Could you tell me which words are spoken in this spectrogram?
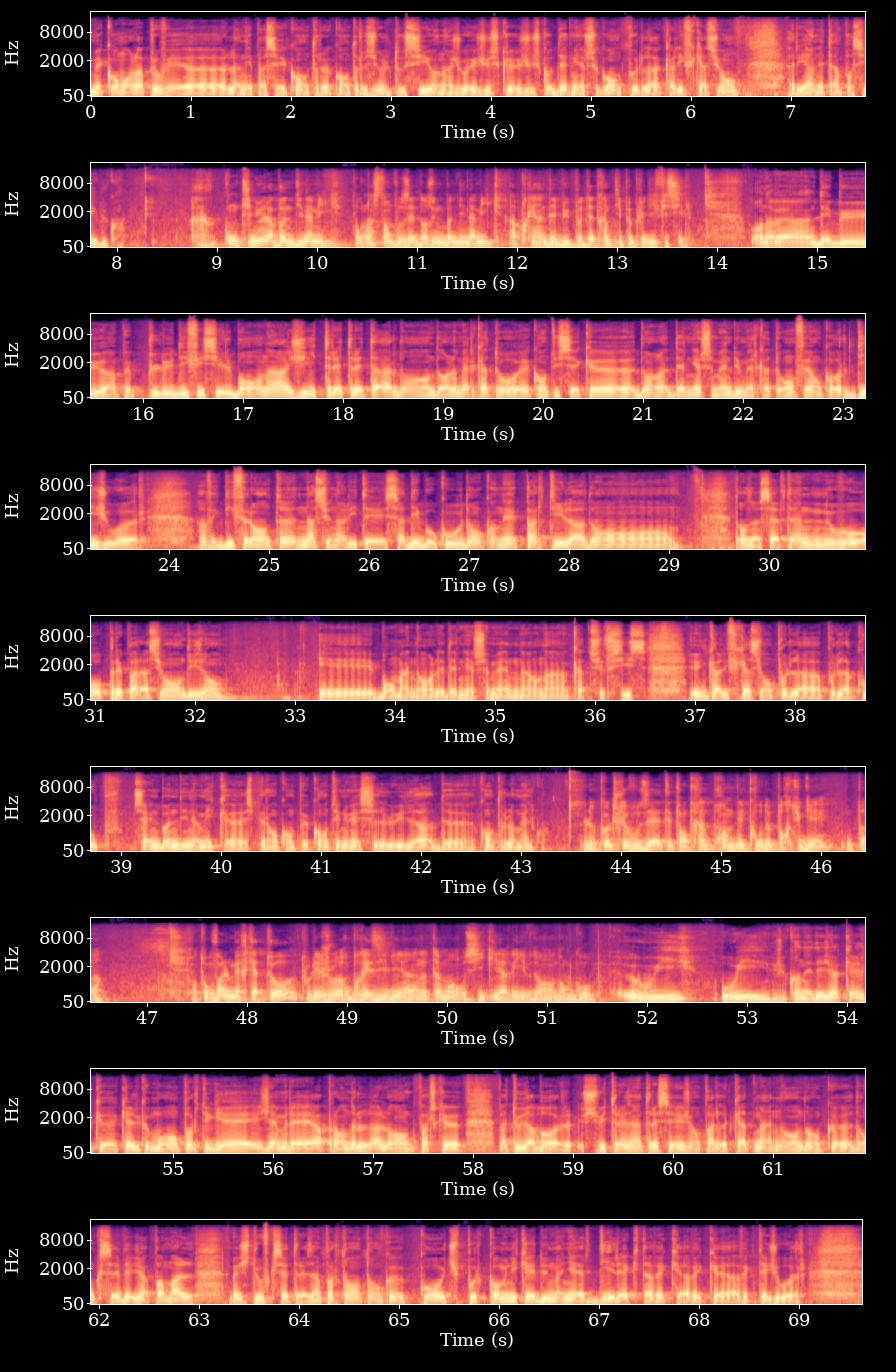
Mais comme on l'a prouvé euh, l'année passée contre, contre Zult aussi, on a joué jusque, jusqu'aux dernières secondes pour la qualification. Rien n'est impossible. Quoi. Continuez la bonne dynamique. Pour l'instant, vous êtes dans une bonne dynamique après un début peut-être un petit peu plus difficile. On avait un début un peu plus difficile. Bon, on a agi très très tard dans, le mercato et quand tu sais que dans la dernière semaine du mercato, on fait encore 10 joueurs avec différentes nationalités, ça dit beaucoup. Donc on est parti là dans, un certain nouveau préparation, disons. Et bon, maintenant, les dernières semaines, on a un 4 sur 6 et une qualification pour la, Coupe. C'est une bonne dynamique. Euh, Espérons qu'on peut continuer celui-là contre l'Omel. Quoi. Le coach que vous êtes est en train de prendre des cours de portugais ou pas? Quand on voit le mercato, tous les joueurs brésiliens notamment aussi qui arrivent dans, le groupe. Euh, Oui, oui, je connais déjà quelques, quelques mots en portugais et j'aimerais apprendre la langue parce que bah, tout d'abord, je suis très intéressé, j'en parle quatre maintenant, donc euh, donc c'est déjà pas mal. Mais je trouve que c'est très important en tant que coach pour communiquer d'une manière directe avec, avec, euh, avec tes joueurs.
